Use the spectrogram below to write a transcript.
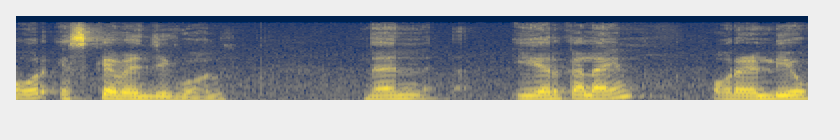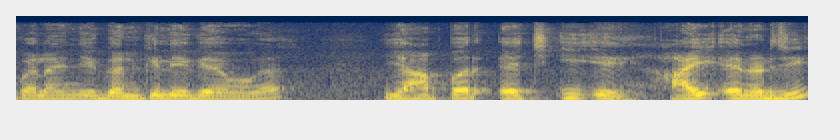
और स्केवेंजिंग वॉल्व देन एयर का लाइन और एलडीओ का लाइन ये गन के लिए गया होगा. यहाँ पर H E A high energy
